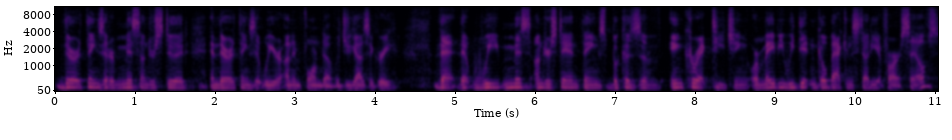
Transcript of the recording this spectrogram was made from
there are things that are misunderstood and there are things that we are uninformed of. Would you guys agree? that, that we misunderstand things because of incorrect teaching, or maybe we didn't go back and study it for ourselves,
